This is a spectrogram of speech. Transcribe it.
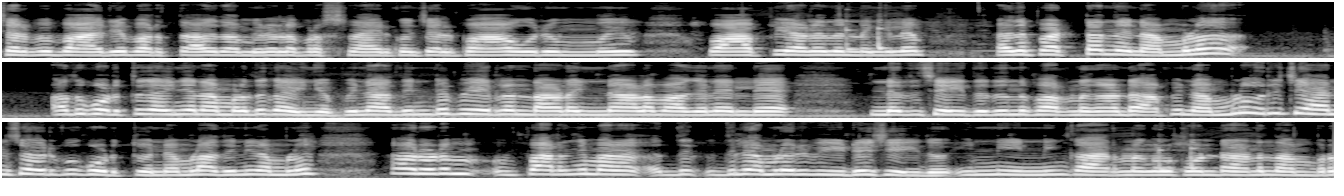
ചിലപ്പോൾ ഭാര്യ ഭർത്താവ് തമ്മിലുള്ള പ്രശ്നമായിരിക്കും ചിലപ്പോൾ ആ ഒരു ഉമ്മയും വാപ്പിയാണെന്നുണ്ടെങ്കിൽ അത് പെട്ടെന്ന് നമ്മൾ അത് കൊടുത്തു കഴിഞ്ഞാൽ നമ്മളത് കഴിഞ്ഞു. പിന്നെ അതിന്റെ പേരിലുണ്ടാണ് ഇന്ന ആളെ മകനല്ലേ ഇന്നത് ചെയ്തതെന്ന് പറഞ്ഞുകൊണ്ട് അപ്പം നമ്മൾ ഒരു ചാൻസ് അവർക്ക് കൊടുത്തു. നമ്മൾ അതിന് നമ്മൾ അവരോട് പറഞ്ഞ് ഇതിൽ നമ്മളൊരു വീഡിയോ ചെയ്തു. ഇനി ഇനിയും കാരണങ്ങൾ കൊണ്ടാണ് നമ്പർ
